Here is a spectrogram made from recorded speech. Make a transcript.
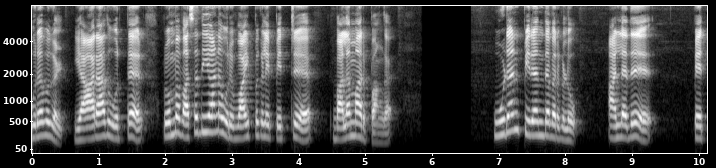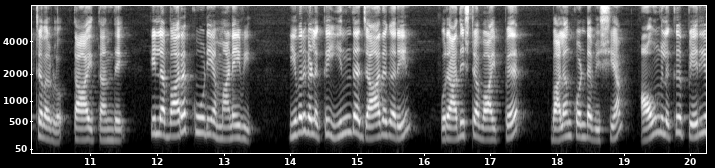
உறவுகள் யாராவது ஒருத்தர் ரொம்ப வசதியான ஒரு வாய்ப்புகளை பெற்று பலமாக இருப்பாங்க. உடன் பிறந்தவர்களோ அல்லது பெற்றவர்களோ தாய் தந்தை இல்லை வரக்கூடிய மனைவி இவர்களுக்கு இந்த ஜாதகரின் ஒரு அதிர்ஷ்ட வாய்ப்பு பலம் கொண்ட விஷயம் அவங்களுக்கு பெரிய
